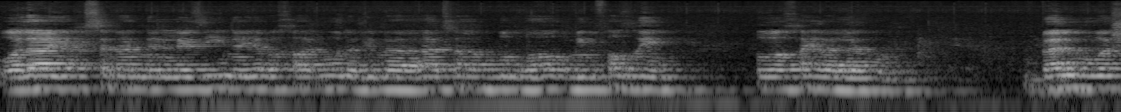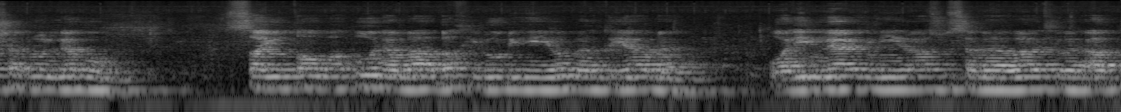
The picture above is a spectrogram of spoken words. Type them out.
ولا يحسبن الذين يبخلون بما آتاهم الله من فضله هو خيرا لهم بل هو شر لهم. سيطوقون ما بخلوا به يوم القيامة. ولله ميراث السماوات والأرض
